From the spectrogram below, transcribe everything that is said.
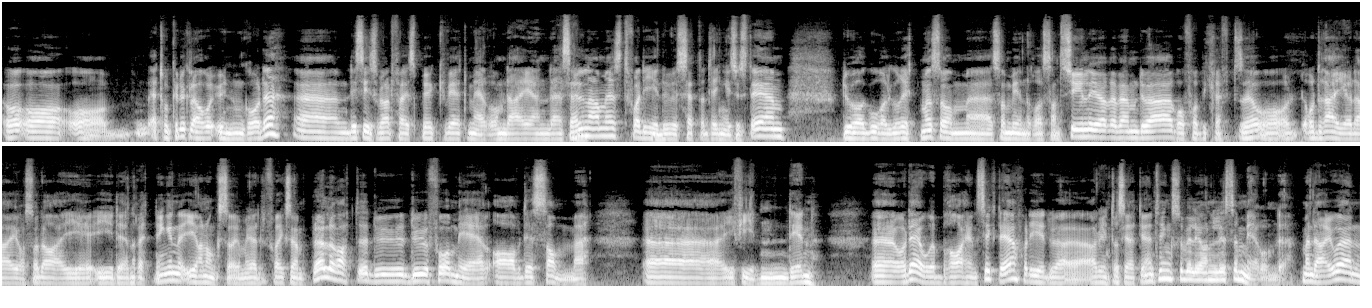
Og, og, og, jeg tror ikke du klarer å unngå det. Eh, de sier vel at Facebook vet mer om deg enn deg selv, nærmest, fordi du setter ting i system. Du har gode algoritmer som, eh, som begynner å sannsynliggjøre hvem du er, og få bekreftelse, og, og, dreier deg også da i, i den retningen, i annonser med f.eks., eller at du, du, får mer av det samme uh, i feeden din. Uh, og Det er jo en bra hensikt, det, fordi du er, du interessert i en ting, så vil jeg analyse mer om det. Men det er jo en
